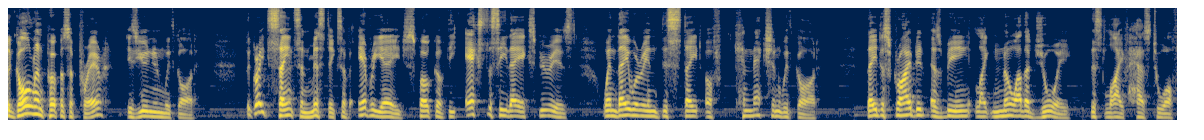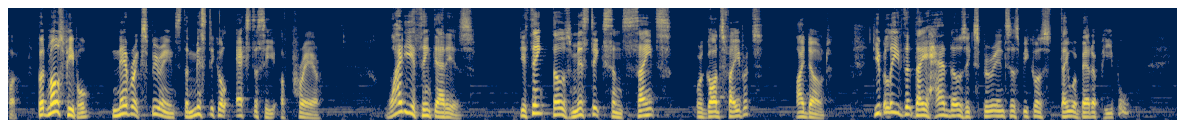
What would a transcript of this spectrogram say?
The goal and purpose of prayer is union with God. The great saints and mystics of every age spoke of the ecstasy they experienced when they were in this state of connection with God. They described it as being like no other joy this life has to offer. But most people never experience the mystical ecstasy of prayer. Why do you think that is? Do you think those mystics and saints were God's favorites? I don't. Do you believe that they had those experiences because they were better people?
